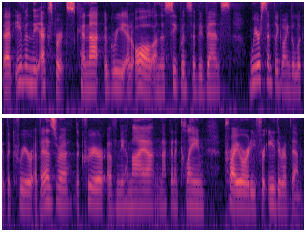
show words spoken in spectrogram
that even the experts cannot agree at all on the sequence of events, we're simply going to look at the career of Ezra, the career of Nehemiah. I'm not going to claim priority for either of them.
